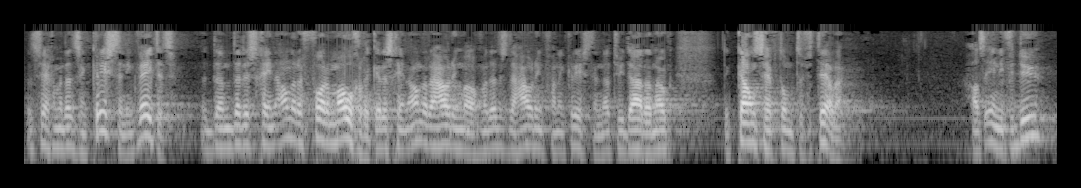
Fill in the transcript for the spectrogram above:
Dat zeggen we, dat is een christen, ik weet het. Dan, er is geen andere vorm mogelijk, er is geen andere houding mogelijk, maar dat is de houding van een christen. Dat u daar dan ook de kans hebt om te vertellen. Als individu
